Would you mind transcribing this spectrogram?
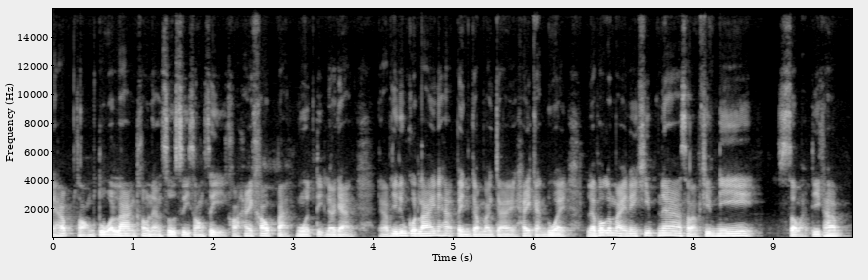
นะครับ2ตัวล่างเท่านั้นสูตร 4 2 4 ขอให้เข้าปักงวดติดแล้วกันนะครับอย่าลืมกดไลค์นะฮะเป็นกำลังใจให้กันด้วย แล้วพบกันใหม่ในคลิปหน้าสำหรับคลิปนี้ สวัสดีครับ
